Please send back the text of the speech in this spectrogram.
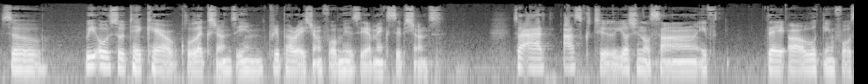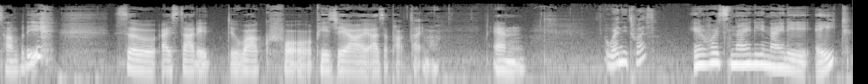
So, we also take care of collections in preparation for museum exhibitions. So I asked to Yoshino-san if they are looking for somebody. so I started to work for PGI as a part-timer. And when it was? It was 1998.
